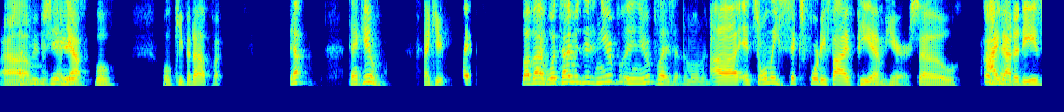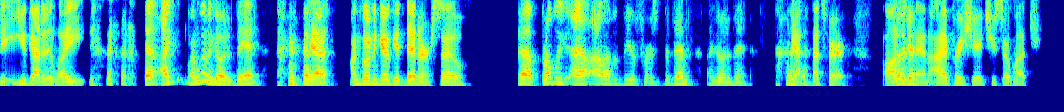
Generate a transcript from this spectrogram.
Um, appreciate and yeah, we'll we'll keep it up. But yeah thank you thank you. Bye bye. What time is it in your in your place at the moment? Uh, it's only six forty five p.m. here, so okay. I got it easy. You got it late. yeah, I I'm gonna go to bed. yeah, I'm going to go get dinner. So yeah, probably I'll have a beer first, but then I go to bed. yeah, that's fair. Awesome, okay. man. I appreciate you so much.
